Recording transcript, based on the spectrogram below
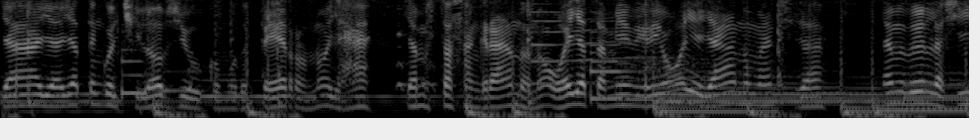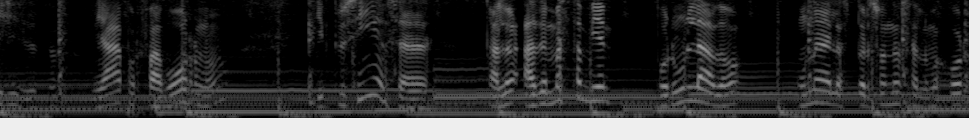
Ya, ya, ya tengo el chilops you como de perro, ¿no? Ya, ya me está sangrando, ¿no? O ella también diría, oye, ya, no manches, ya, ya me duelen las shishis, ya, por favor, ¿no? Y pues sí, o sea, además también, por un lado, una de las personas a lo mejor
